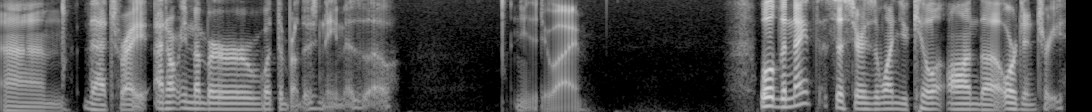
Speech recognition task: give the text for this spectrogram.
Um, That's right. I don't remember what the brother's name is though. neither do I. Well, the ninth sister is the one you kill on the origin tree.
